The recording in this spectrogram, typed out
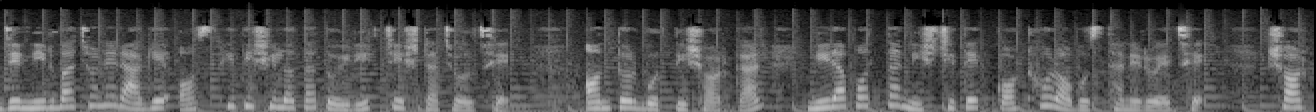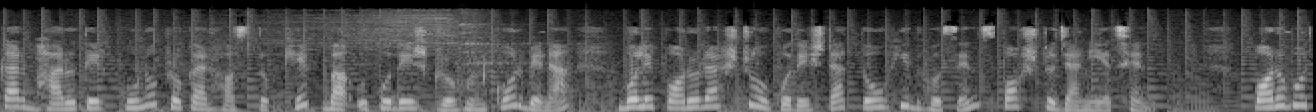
যে নির্বাচনের আগে অস্থিতিশীলতা তৈরির চেষ্টা চলছে। অন্তর্বর্তী সরকার নিরাপত্তা নিশ্চিতে কঠোর অবস্থানে রয়েছে। সরকার ভারতের কোনো প্রকার হস্তক্ষেপ বা উপদেশ গ্রহণ করবে না বলে পররাষ্ট্র উপদেষ্টা তৌহিদ হোসেন স্পষ্ট জানিয়েছেন। পরবর্তী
